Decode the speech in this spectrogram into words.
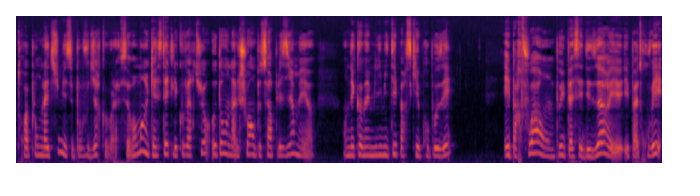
trois plombes là-dessus, mais c'est pour vous dire que voilà, c'est vraiment un casse-tête les couvertures. Autant on a le choix, on peut se faire plaisir, mais on est quand même limité par ce qui est proposé. Et parfois, on peut y passer des heures et, pas trouver.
